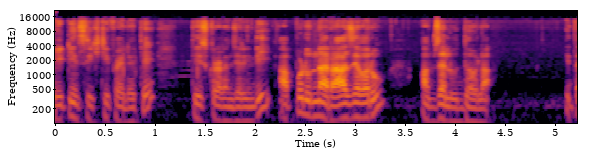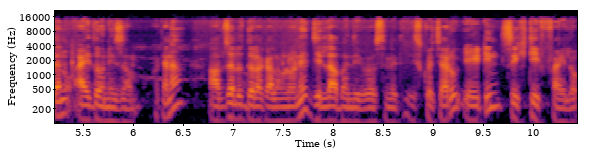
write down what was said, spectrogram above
ఎయిటీన్ సిక్స్టీ ఫైవ్లో అయితే తీసుకురావడం జరిగింది. అప్పుడున్న రాజెవరు? అఫ్జల్ ఉద్దౌలా. ఇతను ఐదో నిజాం ఓకేనా? అఫ్జలుద్దుల కాలంలోనే జిల్లాబందీ వ్యవస్థను వ్యవస్థని తీసుకొచ్చారు ఎయిటీన్ సిక్స్టీ ఫైవ్లో.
